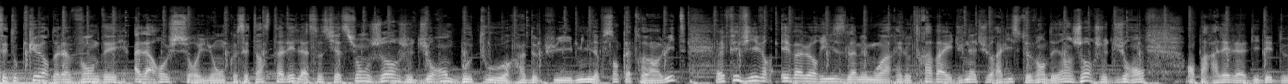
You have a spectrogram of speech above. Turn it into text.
C'est au cœur de la Vendée, à La Roche-sur-Yon, que s'est installée l'association Georges Durand-Beautour. Depuis 1988, elle fait vivre et valorise la mémoire et le travail du naturaliste vendéen Georges Durand. En parallèle à l'idée de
